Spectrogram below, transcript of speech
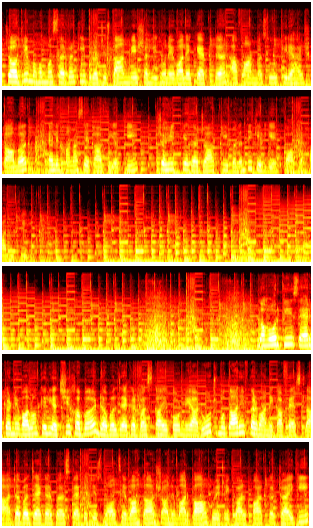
चौधरी मोहम्मद सरवर की बलोचिस्तान में शहीद होने वाले कैप्टन आफान मसूद की रिहाइश का आमद अहल खाना से ताज़ियत की। शहीद के दर्जात की बुलंदी के लिए फातह खानी की। लाहौर की सैर करने वालों के लिए अच्छी खबर, डबल डेकर बस का एक और नया रूट मुतारफ करवाने का फैसला। Double decker bus Packages Mall से वाहगा, शालीमार बाग, ग्रेट इकबाल पार्क तक जाएगी।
